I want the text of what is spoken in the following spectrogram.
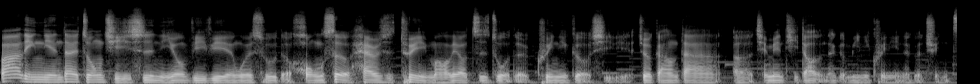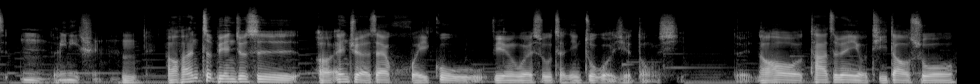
八零年代中期是你用 Vivienne Westwood 的红色 Harris Tree 毛料制作的 Queenie Girl 系列，就刚刚大家呃前面提到的那个 Mini Queenie 那个裙子。嗯，mini 裙，嗯，好，反正这边就是呃 Angela 在回顾 Vivienne Westwood 曾经做过一些东西。对，然后他这边有提到说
